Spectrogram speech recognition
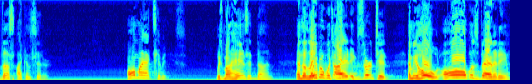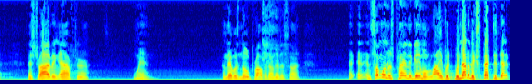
thus I considered all my activities, which my hands had done, and the labor which I had exerted and behold, all was vanity and striving after wind. And there was no profit under the sun. And, and, someone who's playing the game of life would, would not have expected that,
